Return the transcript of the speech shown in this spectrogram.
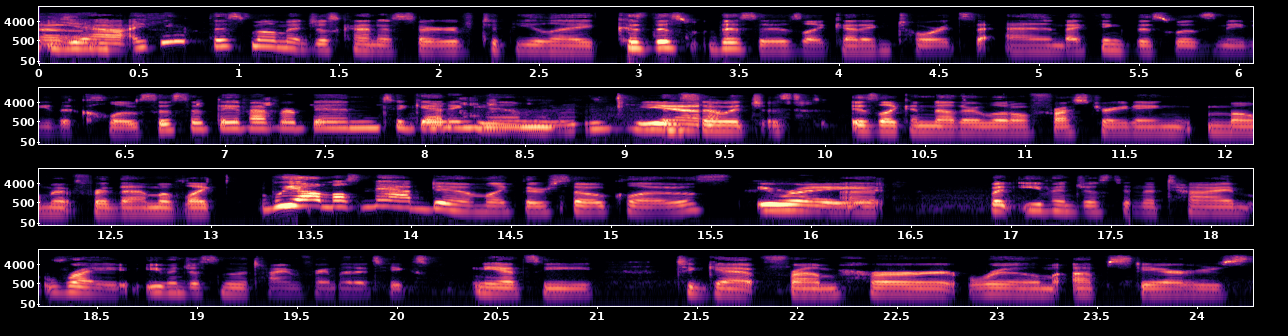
Um, yeah, I think this moment just kind of served to be like because this this is like getting towards the end. I think this was maybe the closest that they've ever been to getting him. Mhm. Yeah. And so it just is like another little frustrating moment for them of like, we almost nabbed him. Like they're so close. right. Uh, but even just in the time, right, even just in the time frame that it takes Nancy to get from her room upstairs,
